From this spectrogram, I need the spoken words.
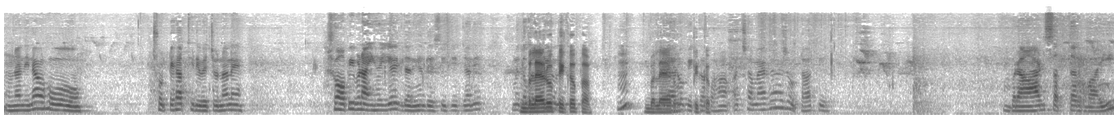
ਉਹਨਾਂ ਦੀ ਨਾ ਉਹ ਛੋਟੇ ਹਾਥੀ ਦੇ ਵਿੱਚ ਉਹਨਾਂ ਨੇ ਸ਼ਾਪ ਹੀ ਬਣਾਈ ਹੋਈ ਹੈ ਇਦਾਂ ਦੀਆਂ ਦੇਸੀ ਚੀਜ਼ਾਂ ਦੀ। ਮੈਂ ਤਾਂ ਬਲੈਰੋ। ਪਿਕਅਪ ਆ। ਬਲੈਰੋ ਪਿਕਅਪ ਹਾਂ। ਅੱਛਾ ਮੈਂ ਕਿਹਾ ਛੋਟਾ ਸੀ ਬਰਾੜ 7022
